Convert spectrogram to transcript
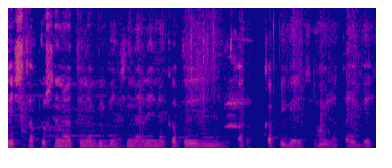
Guys, tapos na natin nabigyan si nanay ng kape. Kape guys, uwi na tayo guys.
